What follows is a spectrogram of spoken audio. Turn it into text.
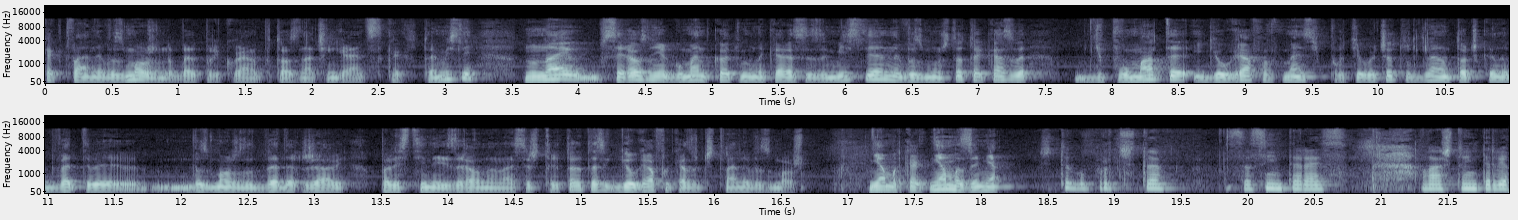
как това е невъзможно да бъде прикорено по този начин границата, както той мисли, но най-сериозният аргумент, който ме накара да се замисля, е невъзможността. Той казва, дипломата и географа в мен си противоречат от гледна точка на двете, възможно за две държави, Палестина и Израел на най-съща територия. Тази географа казва, че това е невъзможно. Няма как, няма земя. Ще го прочета с интерес вашето интервю.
